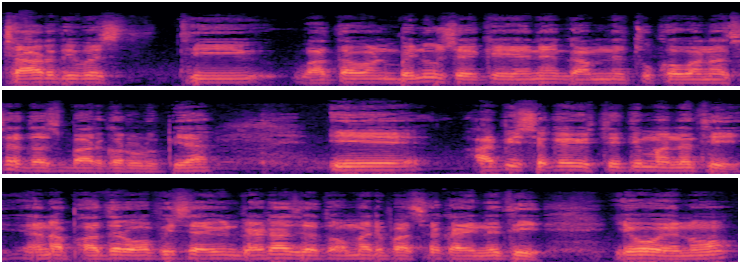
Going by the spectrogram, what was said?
ચાર દિવસથી વાતાવરણ બન્યું છે કે એને ગામને ચૂકવવાના છે દસ બાર કરોડ રૂપિયા. એ આપી શકે એવી સ્થિતિમાં નથી. એના ફાધર ઓફિસે આવીને બેઠા છે તો અમારી પાસે કાંઈ નથી. એવો એનો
